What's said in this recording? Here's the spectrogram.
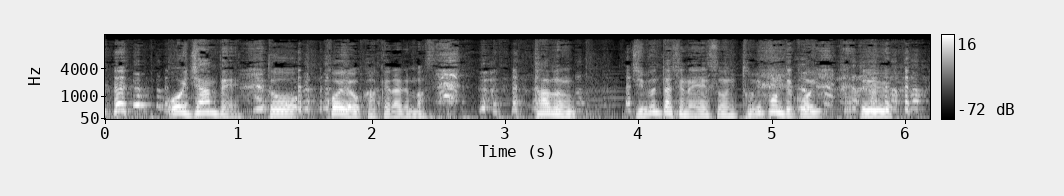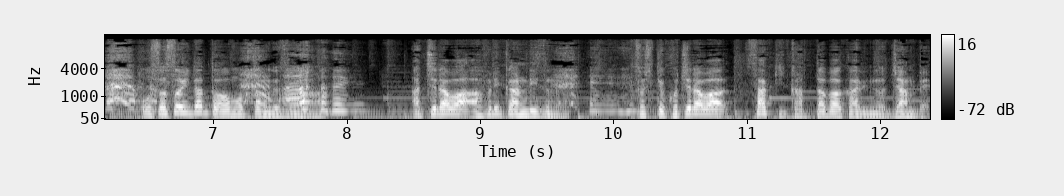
おいジャンペと声をかけられます。多分自分たちの演奏に飛び込んでこいというお誘いだとは思ったのですが、あちらはアフリカンリズム、そしてこちらはさっき買ったばかりのジャンベ、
